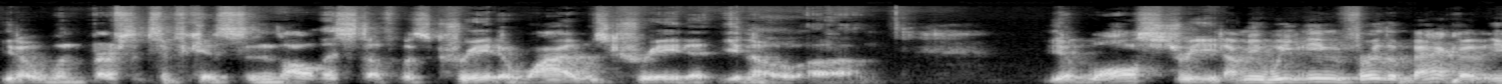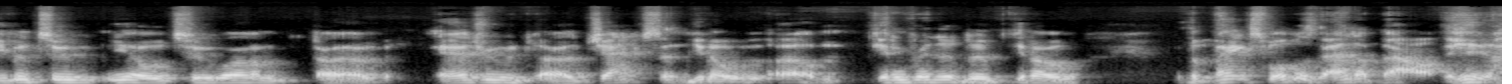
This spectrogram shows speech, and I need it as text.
you know when birth certificates and all that stuff was created, why it was created. You know. Um, you know, Wall Street. I mean, we even further back, uh, even to you know, to um, uh, Andrew uh, Jackson. You know, um, getting rid of the you know the banks, what was that about? You know,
